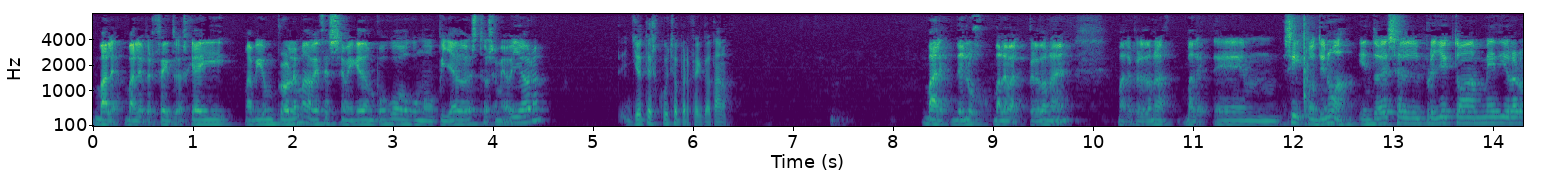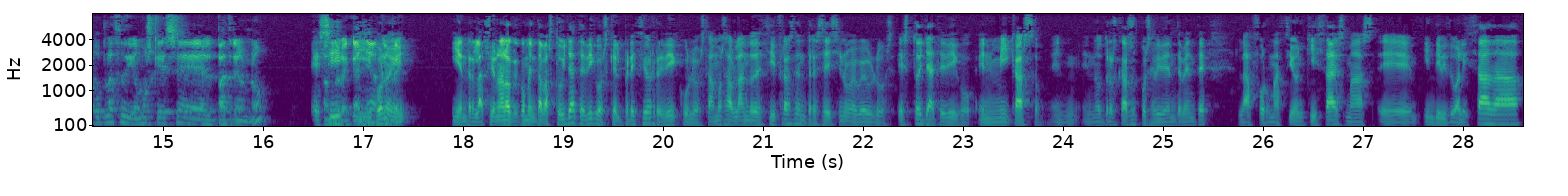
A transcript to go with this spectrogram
Vale, vale, perfecto. Es que ahí había un problema, a veces se me queda un poco como pillado esto. ¿Se me oye ahora? Yo te escucho perfecto, Tano. Vale, de lujo. Vale, vale, perdona, ¿eh? Vale, perdona. Vale. Em, sí, continúa. Y entonces el proyecto a medio largo plazo, digamos que es el Patreon, ¿no? Eh, sí, y bueno, y, en relación a lo que comentabas tú, ya te digo, es que el precio es ridículo. Estamos hablando de cifras de entre 6 y 9 euros. Esto ya te digo, en mi caso. En, otros casos, pues evidentemente la formación quizá es más eh, individualizada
